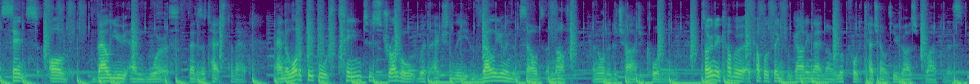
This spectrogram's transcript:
sense of value and worth that is attached to that. And a lot of people seem to struggle with actually valuing themselves enough in order to charge accordingly. So I'm going to cover a couple of things regarding that, and I look forward to catching up with you guys right after this.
